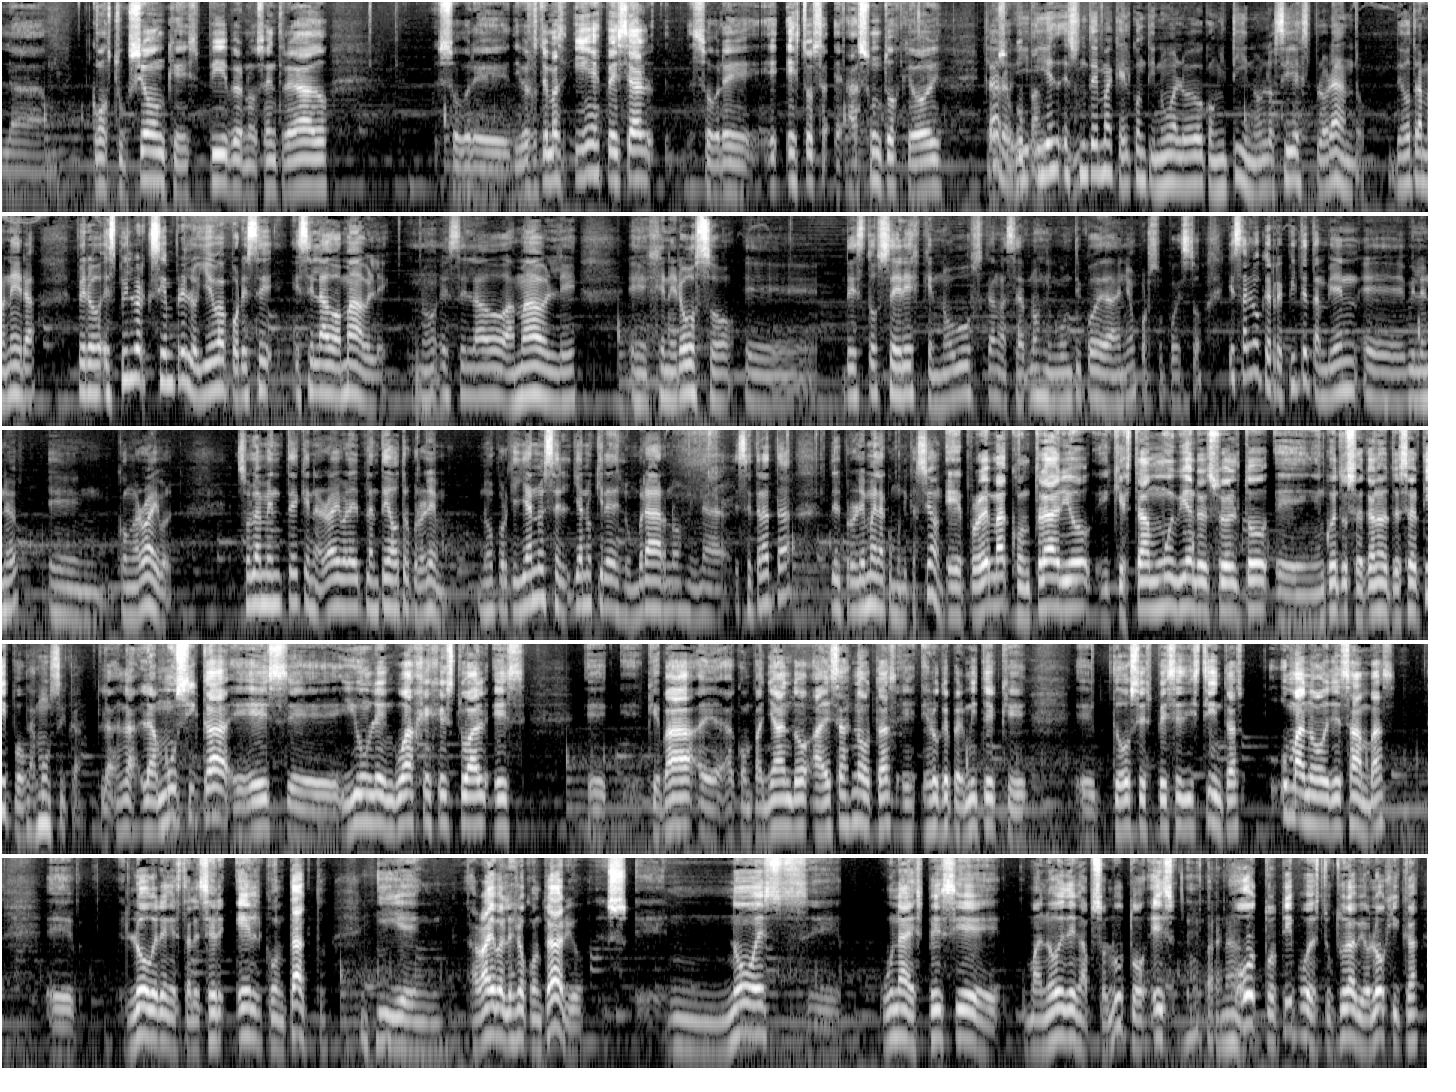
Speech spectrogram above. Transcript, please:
la, construcción que Spielberg nos ha entregado sobre diversos temas y en especial sobre e, estos asuntos que hoy Claro, y, es, un tema que él continúa luego con E.T., ¿no? Lo sigue explorando de otra manera, pero Spielberg siempre lo lleva por ese, ese lado amable, ¿no? Ese lado amable, eh, generoso eh, de estos seres que no buscan hacernos ningún tipo de daño, por supuesto. Es algo que repite también eh, Villeneuve con Arrival. Solamente que en Arrival él plantea otro problema, ¿no? Porque ya no, es el, ya no quiere deslumbrarnos ni nada. Se trata del problema de la comunicación. El problema contrario y que está muy bien resuelto en encuentros cercanos de tercer tipo. La música. La, música es, y un lenguaje gestual es eh, que va eh, acompañando a esas notas eh, es lo que permite que dos especies distintas, humanoides ambas, logren establecer el contacto. Y en Arrival es lo contrario, no es una especie humanoide en absoluto, es otro tipo de estructura biológica,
